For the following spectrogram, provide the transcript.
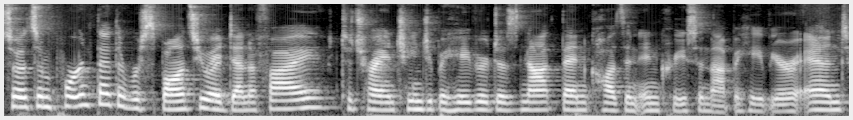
So it's important that the response you identify to try and change a behavior does not then cause an increase in that behavior. And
